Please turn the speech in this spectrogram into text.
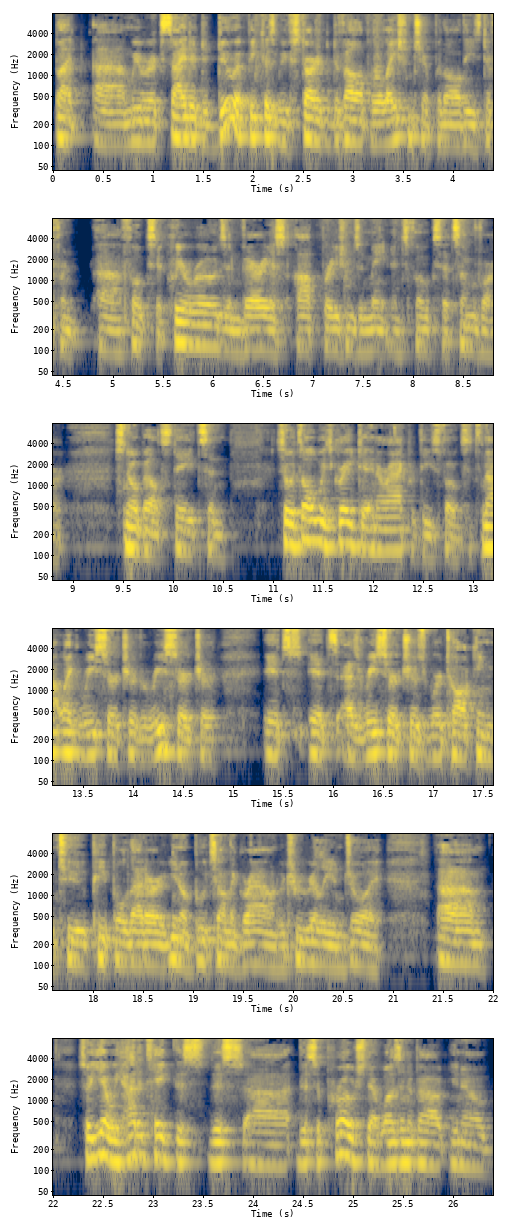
but um, we were excited to do it because we've started to develop a relationship with all these different uh, folks at Clear Roads and various operations and maintenance folks at some of our snowbelt states and. So it's always great to interact with these folks. It's not like researcher to researcher it's it's as researchers we're talking to people that are you know boots on the ground, which we really enjoy. Um, so yeah, we had to take this this uh, this approach that wasn't about you know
